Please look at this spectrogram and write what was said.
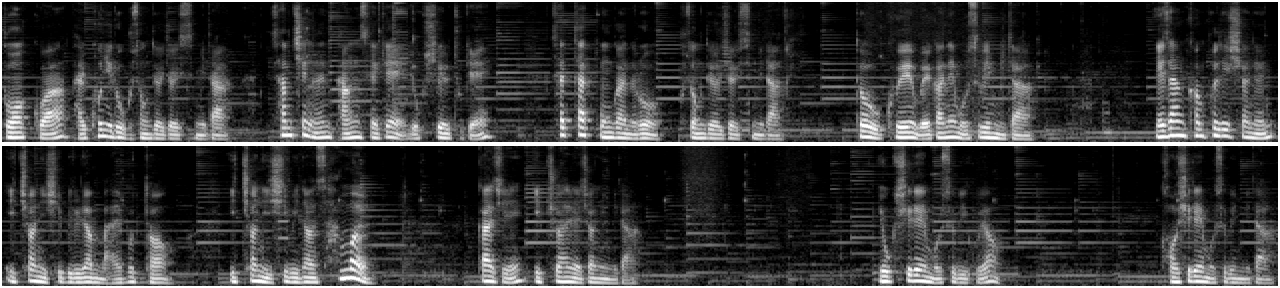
부엌과 발코니로 구성되어 있습니다. 3층은 방 3개, 욕실 2개, 세탁 공간으로 구성되어져 있습니다. 더 오크의 외관의 모습입니다. 예상 컴플리션은 2021년 말부터 2022년 3월까지 입주할 예정입니다. 욕실의 모습이고요. 거실의 모습입니다.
